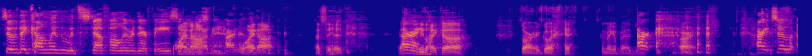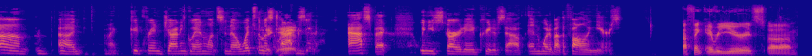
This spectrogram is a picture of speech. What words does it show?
So if they come with with stuff all over their face, why not? why it. not? That's it. All right. Be like, uh, sorry, go ahead. It's gonna make a bad joke. All right. All right. all right. So, um, uh, my good friend Johnny Gwen wants to know what's the Johnny most Gwen. taxing aspect when you started Creative South, and what about the following years? I think every year it's um,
